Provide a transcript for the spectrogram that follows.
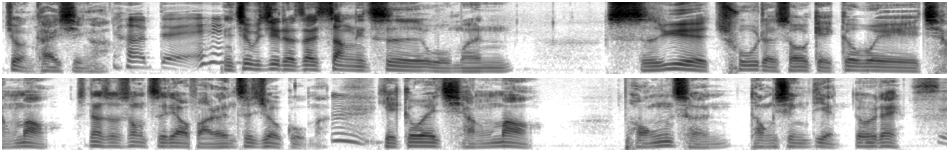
就很开心啊。对，你记不记得在上一次我们十月初的时候给各位强茂，那时候送资料法人自救股嘛，嗯，给各位强茂、鹏程、同心店，对不对？是。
